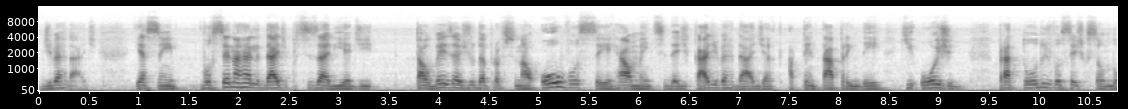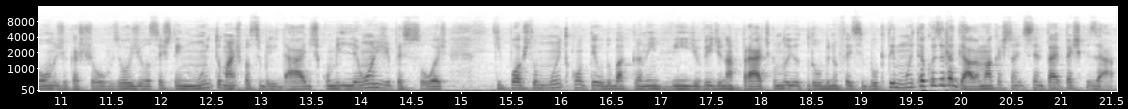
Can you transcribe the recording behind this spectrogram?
De verdade. E assim, você na realidade precisaria de talvez ajuda profissional ou você realmente se dedicar de verdade a, a tentar aprender que hoje para todos vocês que são donos de cachorros, hoje vocês têm muito mais possibilidades com milhões de pessoas que postam muito conteúdo bacana em vídeo, vídeo na prática, no YouTube, no Facebook, tem muita coisa legal, é uma questão de sentar e pesquisar.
